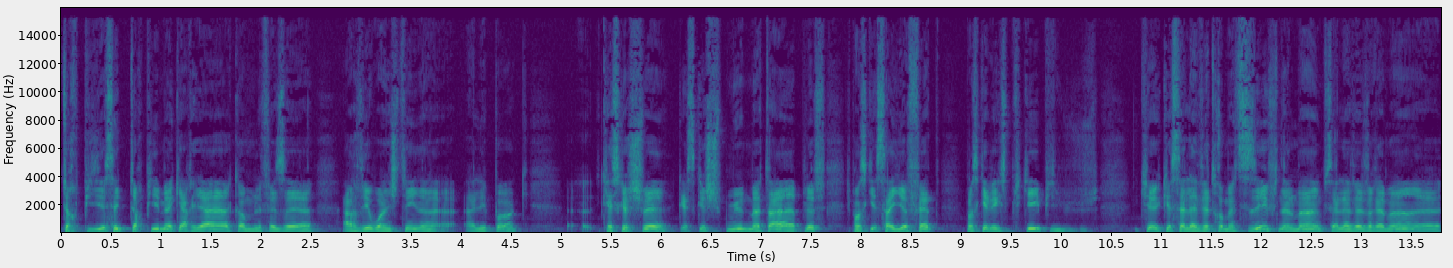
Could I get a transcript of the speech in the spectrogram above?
torpiller essayer de torpiller ma carrière comme le faisait euh, Harvey Weinstein à, l'époque. Euh, qu'est-ce que je fais? Qu'est-ce que je suis mieux de me taire? Puis je pense que ça y a fait je pense qu'il avait expliqué puis que, ça l'avait traumatisé finalement que ça l'avait vraiment euh,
